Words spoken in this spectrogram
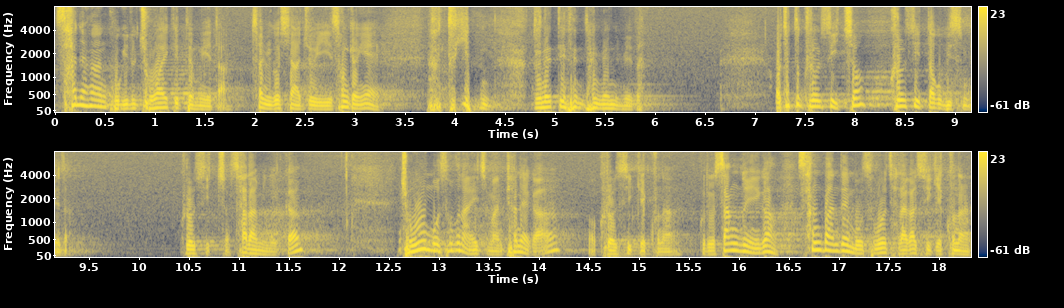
사냥한 고기를 좋아했기 때문이다. 참 이것이 아주 이 성경에 특이한 눈에 띄는 장면입니다. 어쨌든 그럴 수 있죠? 그럴 수 있다고 믿습니다. 그럴 수 있죠. 사람이니까. 좋은 모습은 아니지만 편애가 어, 그럴 수 있겠구나. 그리고 쌍둥이가 상반된 모습으로 자라갈 수 있겠구나.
